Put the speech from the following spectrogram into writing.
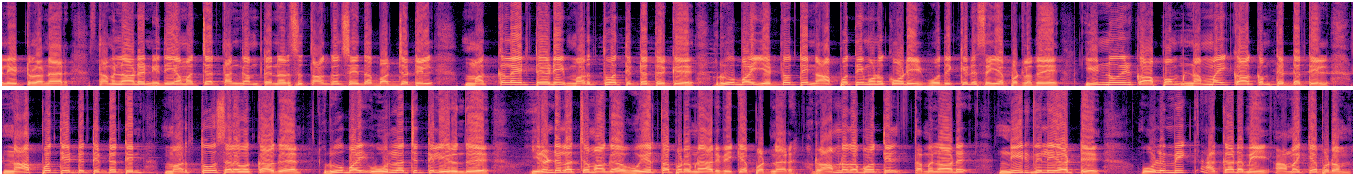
வெளியிட்டுள்ளனர். தமிழ்நாடு நிதியமைச்சர் தங்கம் தென்னரசு தாக்கல் செய்த பட்ஜெட்டில் மக்களை தேடி மருத்துவ திட்டத்திற்கு ரூபாய் எட்நூத்தி நாற்பத்தி மூணு கோடி ஒதுக்கீடு செய்யப்பட்டுள்ளது. இன்னுயிர் காப்போம் நம்மை காக்கும் திட்டத்தில் நாற்பத்தி எட்டு திட்டத்தின் மருத்துவ செலவுக்காக ரூபாய் ஒரு லட்சத்தில் இருந்து இரண்டு லட்சமாக உயர்த்தப்படும் என அறிவிக்கப்பட்டனர். ராமநாதபுரத்தில் தமிழ்நாடு நீர் விளையாட்டு ஒலிம்பிக் அகாடமி அமைக்கப்படும்.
